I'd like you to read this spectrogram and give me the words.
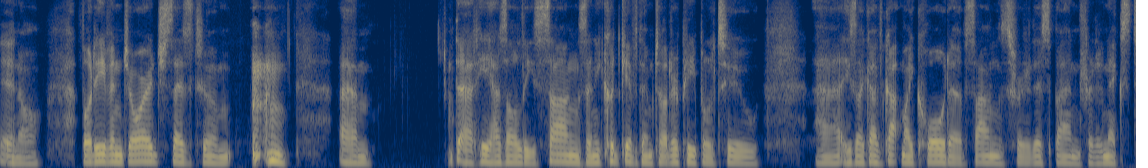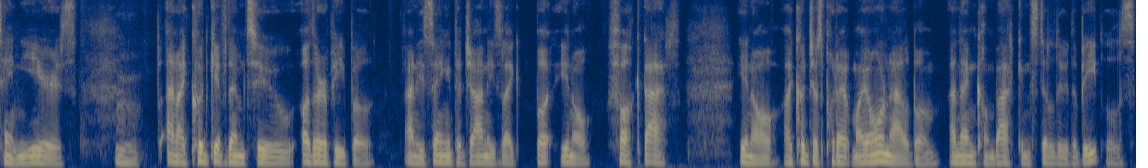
Yeah. You know." But even George says to him um, that he has all these songs and he could give them to other people to. Uh, he's like, "I've got my quota of songs for this band for the next ten years, Hmm. and I could give them to other people." And he's saying it to John. He's like, "But you know, fuck that." you know, I could just put out my own album and then come back and still do the Beatles.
